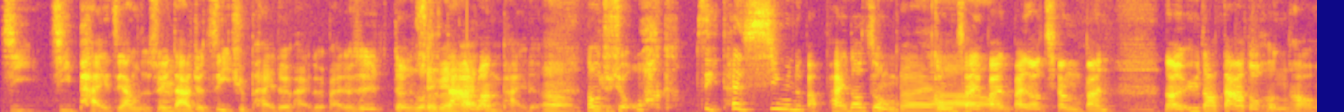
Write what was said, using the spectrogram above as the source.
几几排这样子，所以大家就自己去排队排队排队，就是等于说是大家乱排的。嗯，然后我就觉得哇靠，自己太幸运了吧，排到这种公差班，排到枪班，然后遇到大家都很好，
